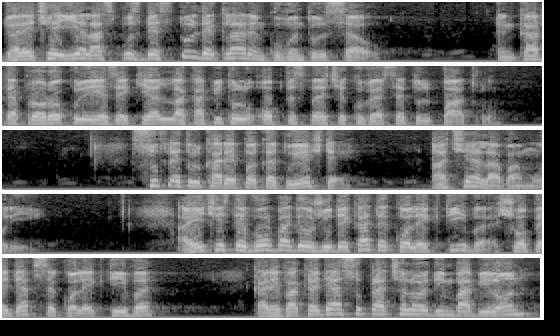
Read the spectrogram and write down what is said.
deoarece El a spus destul de clar în cuvântul Său. În cartea prorocului Ezechiel, la capitolul 18 cu versetul 4. Sufletul care păcătuiește, acela va muri. Aici este vorba de o judecată colectivă și o pedeapsă colectivă care va cădea asupra celor din Babilon,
